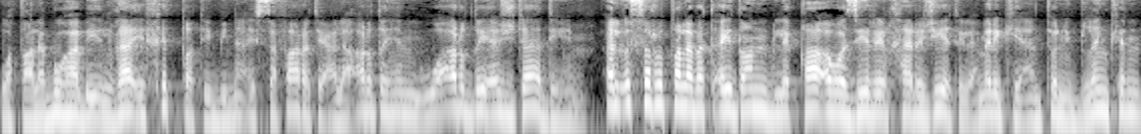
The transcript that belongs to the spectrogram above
وطالبوها بإلغاء خطة بناء السفارة على أرضهم وأرض أجدادهم. الأسر طلبت أيضا لقاء وزير الخارجية الأمريكي أنتوني بلينكن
